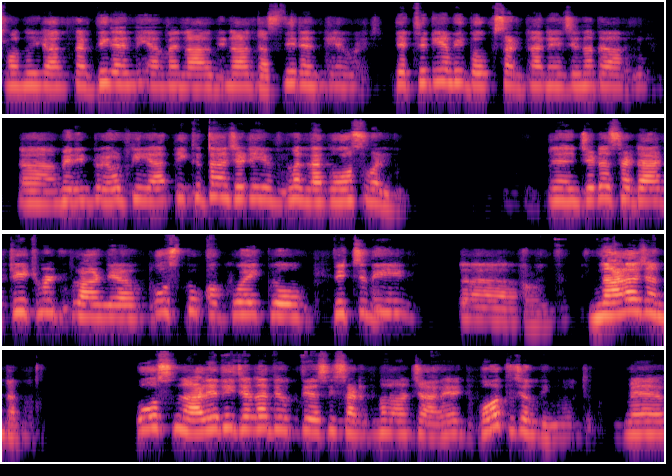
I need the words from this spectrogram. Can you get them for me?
ਤੁਹਾਨੂੰ ਯਾਦ ਕਰਦੀ ਰਹਿੰਦੀ ਆ ਮੈਂ ਨਾਲ ਦੀ ਨਾਲ ਦੱਸਦੀ ਰਹਿੰਦੀ ਆ ਇੱਥੇ ਦੀਆਂ ਵੀ ਦੁੱਖ ਸੰਗਤਾਂ ਨੇ ਜਿਨ੍ਹਾਂ ਦਾ ਅਹ, ਮੇਰੀ ਪ੍ਰਾਇੋਰਟੀ ਆ। ਇੱਕ ਤਾਂ ਜਿਹੜੀ ਮਹੱਲਾ ਗੋਸ ਵਾਲੀ ਜਿਹੜਾ ਸਾਡਾ ਟ੍ਰੀਟਮੈਂਟ ਪਲਾਂਟ ਆ ਉਸ ਤੋਂ ਅੱਗੋਂ ਇੱਕ ਵਿੱਚ ਦੀ ਅਹ, ਨਾਲਾ ਜਾਂਦਾ। ਉਸ ਨਾਲੇ ਦੀ ਜਗ੍ਹਾ ਦੇ ਉੱਤੇ ਅਸੀਂ ਸੜਕ ਬਣਾਉਣ ਜਾ ਰਹੇ ਹਾਂ, ਬਹੁਤ ਜਲਦੀ। ਮੈਂ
